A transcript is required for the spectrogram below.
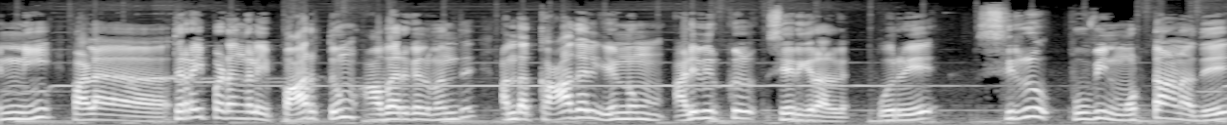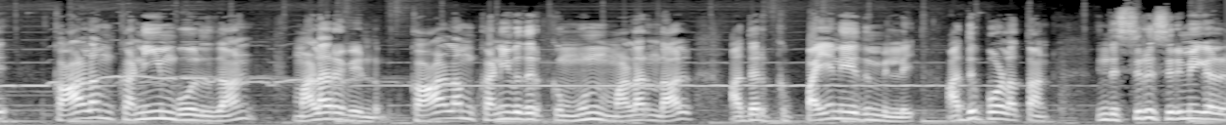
எண்ணி பல திரைப்படங்களை பார்த்தும் அவர்கள் வந்து அந்த காதல் என்னும் அழிவிற்கு சேர்கிறார்கள். ஒரு சிறு பூவின் மொட்டானது காலம் கனியும் போதுதான் மலர வேண்டும். காலம் கனிவதற்கு முன் மலர்ந்தால் அதற்கு பயன் ஏதும் இல்லை. அதுபோலத்தான் இந்த சிறு சிறுமிகள்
